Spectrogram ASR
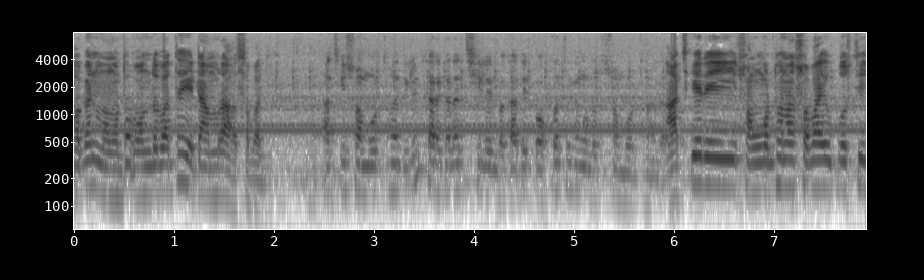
হবেন মমতা বন্দ্যোপাধ্যায়, এটা আমরা আশাবাদী। আজকে সম্বর্ধনা দিলেন, কারা কারা ছিলেন বা কাদের পক্ষ থেকে মূলত সম্বর্ধনা আজকের এই সংবর্ধনা সভায় উপস্থিত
